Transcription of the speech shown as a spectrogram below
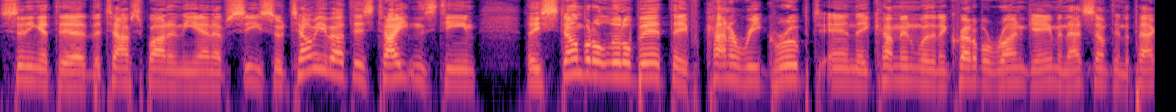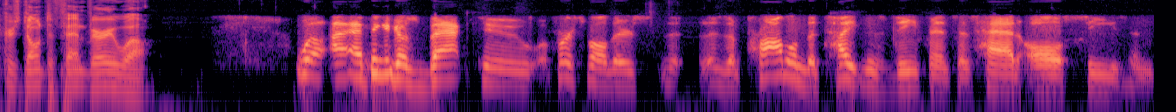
sitting at the the top spot in the NFC. So, tell me about this Titans team. They stumbled a little bit. They've kind of regrouped, and they come in with an incredible run game, and that's something the Packers don't defend very well. Well, I think it goes back to first of all, there's there's a problem the Titans defense has had all season,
